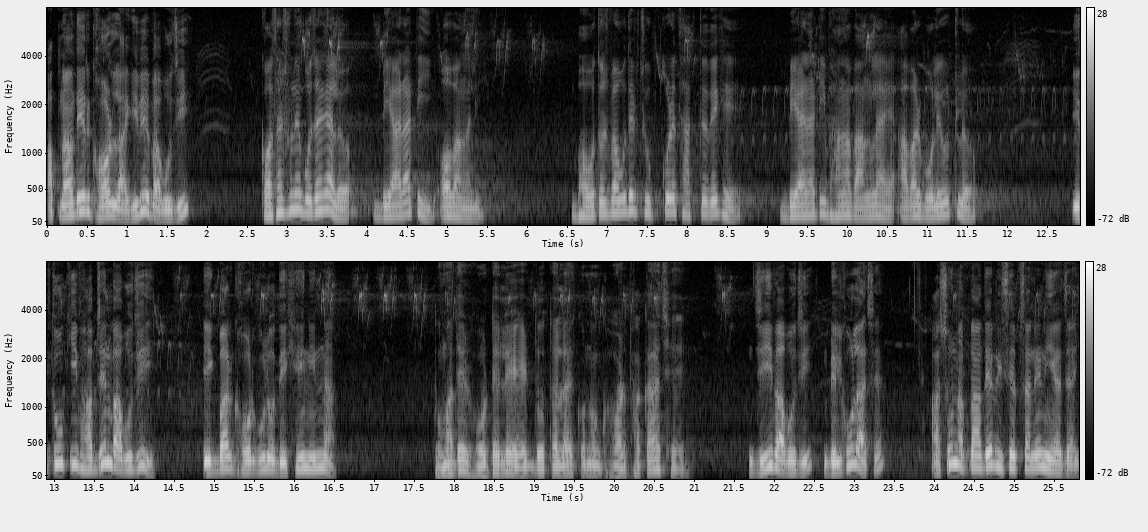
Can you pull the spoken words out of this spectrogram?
আপনাদের ঘর লাগিবে বাবুজি? কথা শুনে বোঝা গেল বেয়ারাটি অবাঙালি। ভবতোষবাবুদের চুপ করে থাকতে দেখে বেয়ারাটি ভাঙা বাংলায় আবার বলে উঠল এতো কি ভাবছেন বাবুজি? একবার ঘরগুলো দেখেই নিন না। তোমাদের হোটেলের দোতলায় কোনো ঘর ফাঁকা আছে? জি বাবুজি বিলকুল আছে। আসুন আপনাদের রিসেপশনে নিয়ে যাই।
